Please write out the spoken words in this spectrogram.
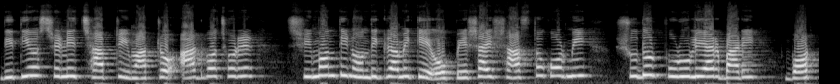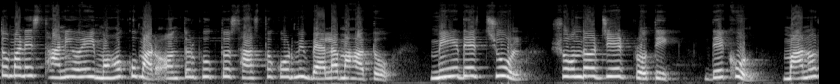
দ্বিতীয় শ্রেণির ছাত্রী মাত্র আট বছরের শ্রীমন্তী নন্দীগ্রামীকে ও পেশায় স্বাস্থ্যকর্মী সুদূর পুরুলিয়ার বাড়ি বর্তমানে স্থানীয় এই মহকুমার অন্তর্ভুক্ত স্বাস্থ্যকর্মী বেলা মাহাতো। মেয়েদের চুল সৌন্দর্যের প্রতীক। দেখুন, মানব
